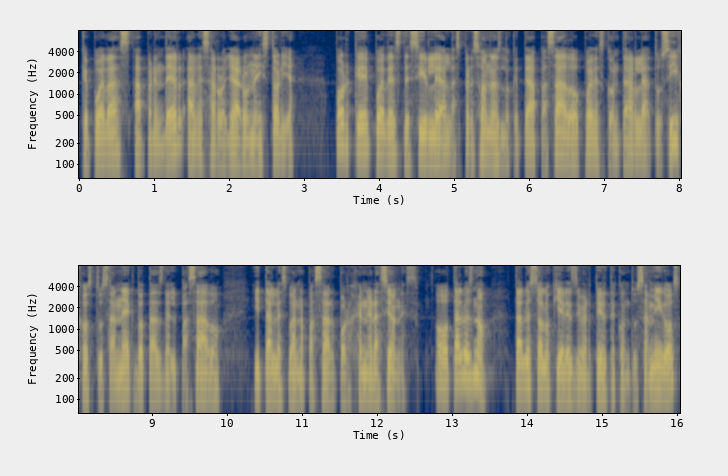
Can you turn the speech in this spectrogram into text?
que puedas aprender a desarrollar una historia, porque puedes decirle a las personas lo que te ha pasado, puedes contarle a tus hijos tus anécdotas del pasado, y tal vez van a pasar por generaciones. O tal vez no, tal vez solo quieres divertirte con tus amigos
